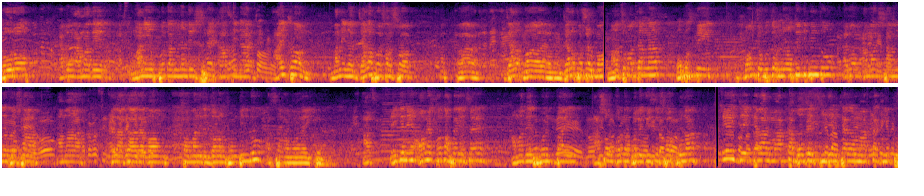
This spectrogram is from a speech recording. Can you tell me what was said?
গৌরব এবং আমাদের মাননীয় প্রধানমন্ত্রী শেখ হাসিনার আইকন মাননীয় জেলা প্রশাসক জেলা প্রশাসক মাসুম উপস্থিত মঞ্চভূজনীয় অতিথিবৃন্দ এবং আমার সামনে বসা আমার এলাকার এবং সম্মানিত জনগণবিন্দু আসসালামু আলাইকুম। আজ এখানে অনেক কথা হয়েছে। আমাদের ফরিদ ভাই আসল কথা বলে দিয়েছে সবগুলা। এই যে খেলার মাঠটা বলছে সিজের খেলার মাঠটা কিন্তু।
